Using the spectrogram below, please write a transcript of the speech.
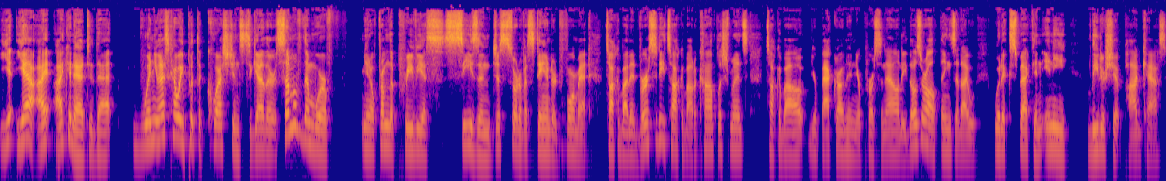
Yeah, yeah, I, I can add to that. When you ask how we put the questions together, some of them were, you know, from the previous season, just sort of a standard format. Talk about adversity, talk about accomplishments, talk about your background and your personality. Those are all things that I w- would expect in any leadership podcast.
